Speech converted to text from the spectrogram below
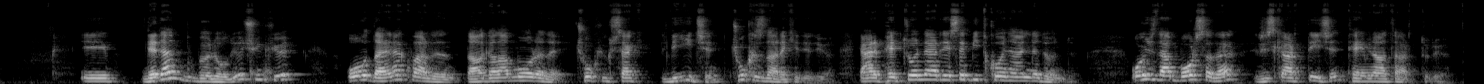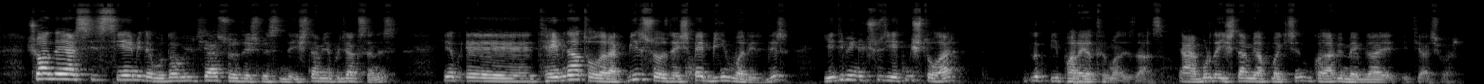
E, neden bu böyle oluyor? Çünkü o dayanak varlığının dalgalanma oranı çok yükseldiği için çok hızlı hareket ediyor. Yani petrol neredeyse bitcoin haline döndü. O yüzden borsada risk arttığı için teminatı arttırıyor. Şu anda eğer siz CME'de bu WTI sözleşmesinde işlem yapacaksanız ya- e, teminat olarak bir sözleşme 1000 varildir. 7370 dolarlık bir para yatırmanız lazım. Yani burada işlem yapmak için bu kadar bir meblağa ihtiyaç var.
